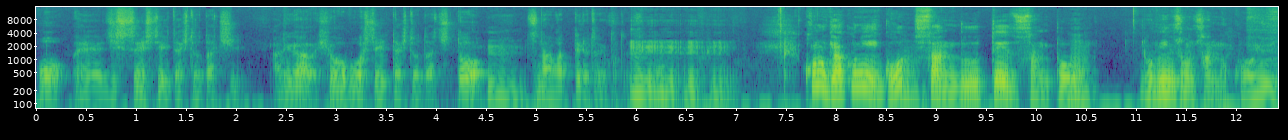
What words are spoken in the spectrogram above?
を、えー実践していた人たちあるいは標榜していた人たちとうん。つながってるということですね。うんうんうんうん。この逆にゴッチさん、ルーテーズさんと、うん。ロビンソンさんのこういう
